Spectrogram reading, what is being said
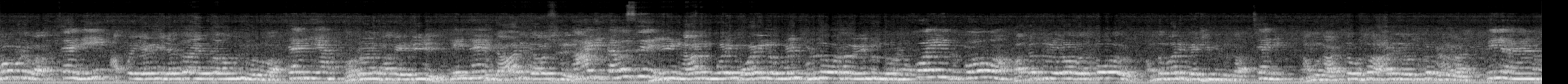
கூப்பிடுவா. சரி. அப்ப ஏங்க ஏதா ஏதாவும் சொல்லுவா? சரியா. ஒரு நாள் பார்க்க எதி என்ன? இந்த ஆடி கவசு ஆடி தவசு. நீ நானும் போய் கோயில போய் புள்ள வர வேண்டும் சொல்லணும். கோயிலுக்கு போவோம். பக்கத்துல உள்ள அந்த மாதிரி பேசிக்கிட்டு இருக்கா. சரி. நமக்கு அடுத்த வருஷம் ஆடி கவசத்துல பிள்ளை வேணும். இல்ல வேணும்.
